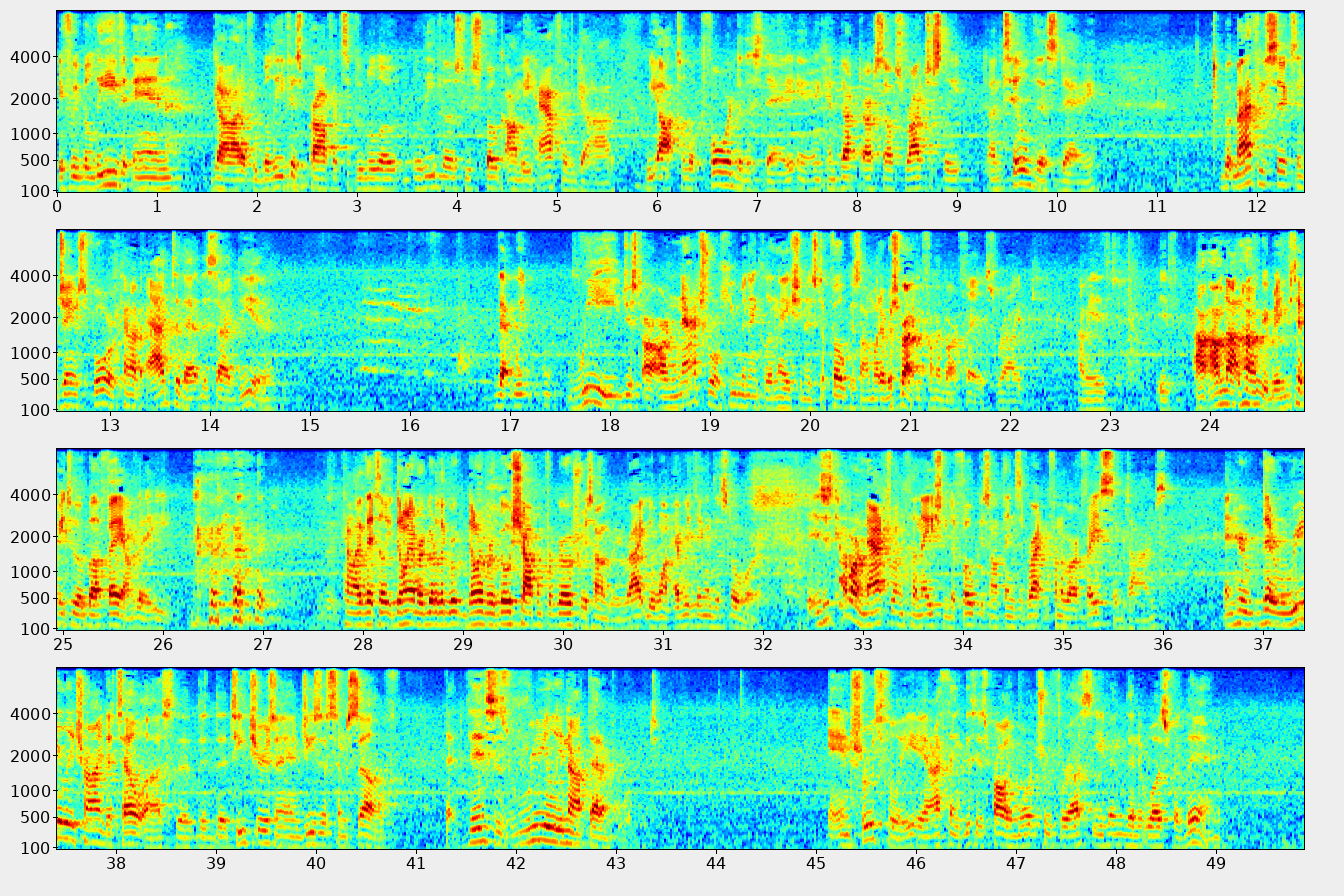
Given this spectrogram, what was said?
if we believe in God, if we believe His prophets, if we believe those who spoke on behalf of God, we ought to look forward to this day and, conduct ourselves righteously until this day. But Matthew six and James four kind of add to that this idea that we we just our, our natural human inclination is to focus on whatever's right in front of our face, right? I mean, if, if I'm not hungry, but if you take me to a buffet, I'm going to eat. kind of like they tell you, don't ever go to the gro- don't ever go shopping for groceries hungry, right? You'll want everything in the store. It's just kind of our natural inclination to focus on things right in front of our face sometimes. And they're really trying to tell us, the, the, the teachers and Jesus himself, that this is really not that important. And truthfully, and I think this is probably more true for us even than it was for them,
